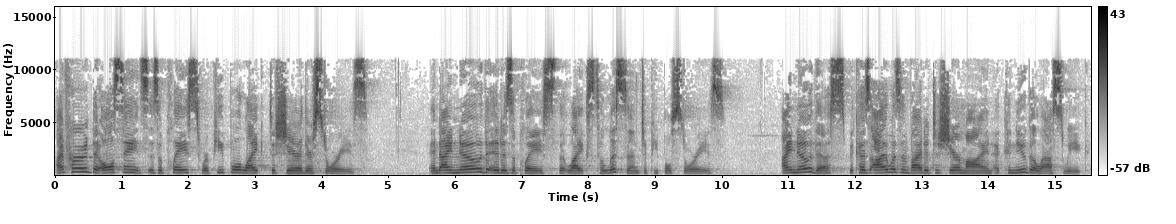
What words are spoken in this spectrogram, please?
I've heard that All Saints is a place where people like to share their stories. And I know that it is a place that likes to listen to people's stories. I know this because I was invited to share mine at Kanuga last week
